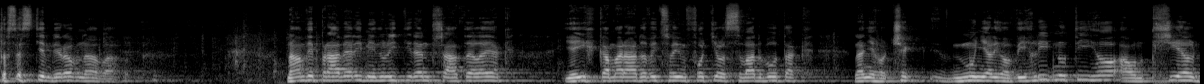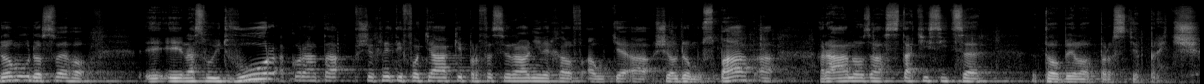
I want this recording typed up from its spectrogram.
to se s tím vyrovnává. Nám vyprávěli minulý týden přátelé, jak jejich kamarádovi, co jim fotil svatbu, tak na něho ček, mu měli ho vyhlídnutýho a on přijel domů do svého, i, i na svůj dvůr, akorát ta, všechny ty foťáky profesionální nechal v autě a šel domů spát a ráno za tisíce to bylo prostě pryč.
